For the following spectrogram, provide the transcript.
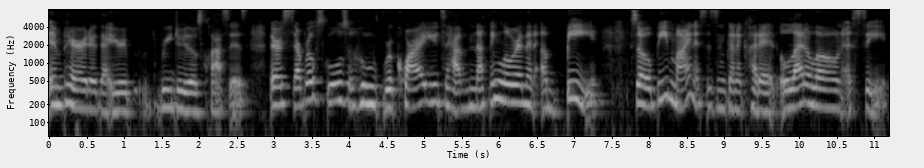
imperative that you redo those classes. There are several schools who require you to have nothing lower than a B so B minus isn't going to cut it, let alone a C.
